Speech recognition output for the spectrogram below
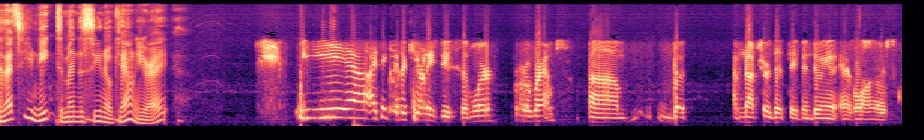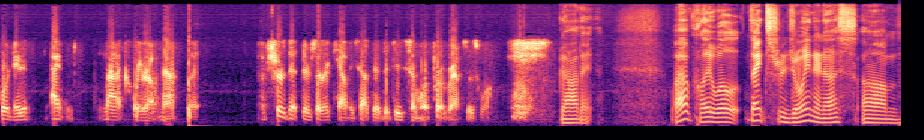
And that's unique to Mendocino County, right? Yeah, I think other counties do similar programs, um, but I'm not sure that they've been doing it as long as coordinated. I'm not clear on that, but I'm sure that there's other counties out there that do similar programs as well. Got it. Wow, Clay. Well, thanks for joining us. Um,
